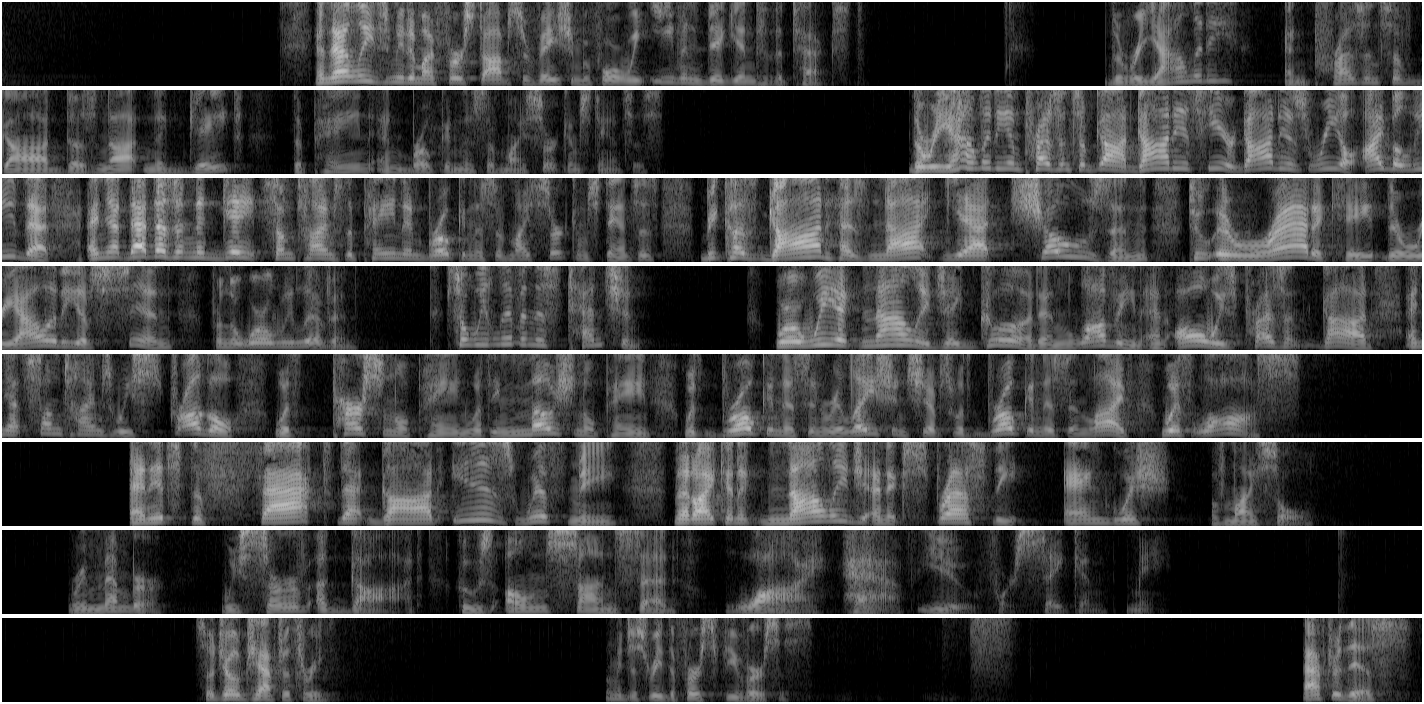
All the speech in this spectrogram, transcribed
And that leads me to my first observation before we even dig into the text. The reality and presence of God does not negate the pain and brokenness of my circumstances. The reality and presence of God. God is here. God is real. I believe that. And yet, that doesn't negate sometimes the pain and brokenness of my circumstances because God has not yet chosen to eradicate the reality of sin from the world we live in. So we live in this tension where we acknowledge a good and loving and always present God, and yet sometimes we struggle with personal pain, with emotional pain, with brokenness in relationships, with brokenness in life, with loss. And it's the fact that God is with me that I can acknowledge and express the anguish of my soul. Remember, we serve a God whose own Son said, Why have you forsaken me? So, Job chapter 3. Let me just read the first few verses. After this,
